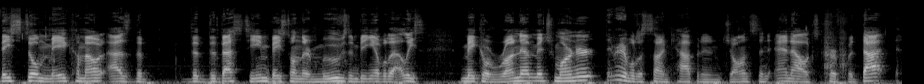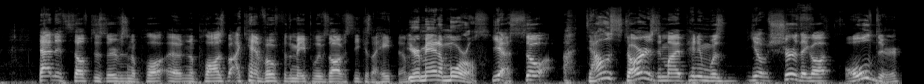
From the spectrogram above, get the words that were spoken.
they still may come out as the the, the best team based on their moves and being able to at least make a run at Mitch Marner. They were able to sign Kapanen and Johnsson and Alex Kerfoot. That that in itself deserves an applause. An applause, but I can't vote for the Maple Leafs obviously because I hate them. You're a man of morals. Yeah, so uh, Dallas Stars, in my opinion, was you know sure they got older,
